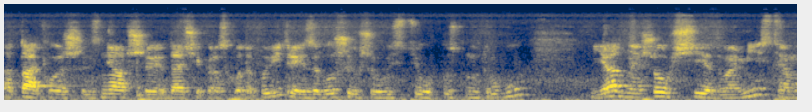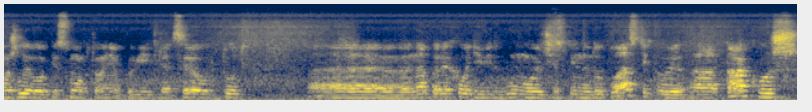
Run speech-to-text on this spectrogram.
а також знявши датчик розходу повітря і заглушивши ось цю впускну трубу, я знайшов ще два місця, можливо, підсмоктування повітря. Це тут на переході від гумової частини до пластикової, а також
